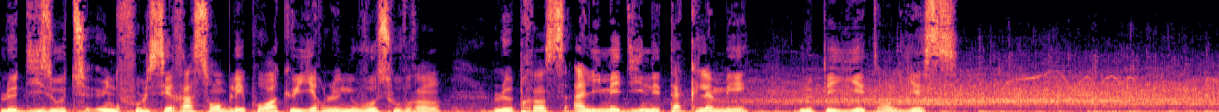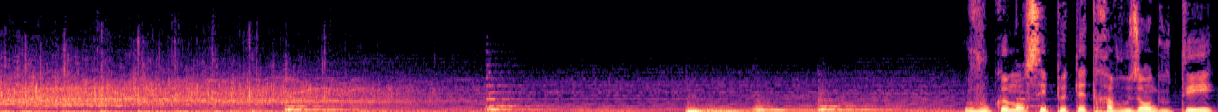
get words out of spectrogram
Le 10 août, une foule s'est rassemblée pour accueillir le nouveau souverain. Le prince Ali Medine est acclamé. Le pays est en liesse. Vous commencez peut-être à vous en douter,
